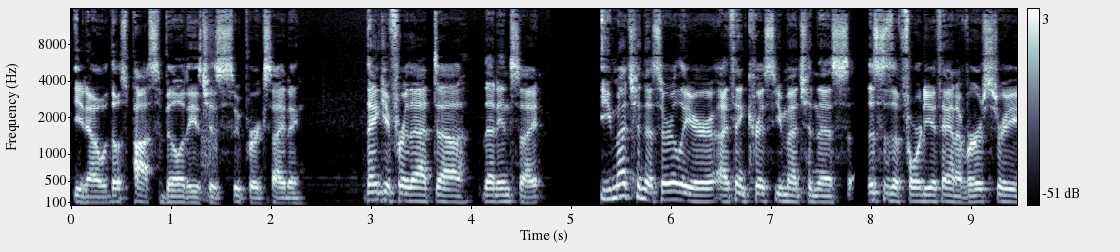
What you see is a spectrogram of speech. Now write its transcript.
you know, those possibilities, which is super exciting. Thank you for that uh, that insight. You mentioned this earlier. I think Kris, you mentioned this. This is the 40th anniversary.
